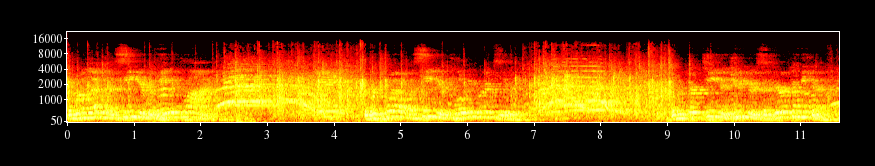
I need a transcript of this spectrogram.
Number 11, a senior, Michaela Klein. Number 12, a senior, Chloe Grimsley. Number 13, a junior, Safira Kamika.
